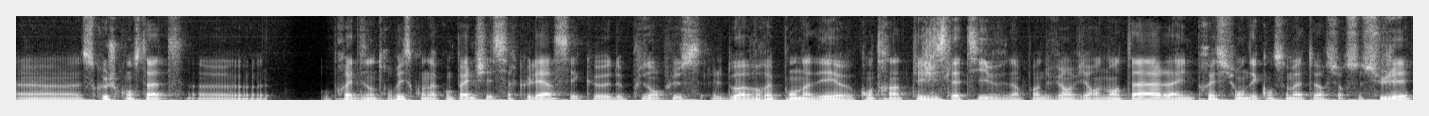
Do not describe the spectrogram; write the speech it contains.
ce que je constate auprès des entreprises qu'on accompagne chez Circulaire, c'est que de plus en plus, elles doivent répondre à des contraintes législatives d'un point de vue environnemental, à une pression des consommateurs sur ce sujet,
